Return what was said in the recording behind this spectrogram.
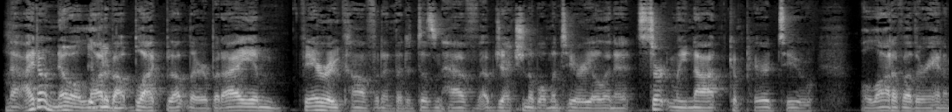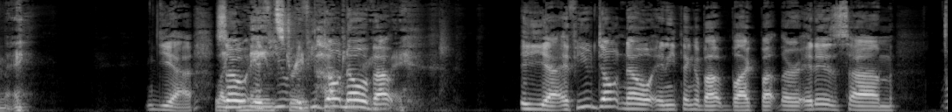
Now, I don't know a lot about Black Butler, but I am very confident that it doesn't have objectionable material in it. Certainly not compared to a lot of other anime. Yeah. Like so if you if you don't know about anime. Yeah, if you don't know anything about Black Butler, it is um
